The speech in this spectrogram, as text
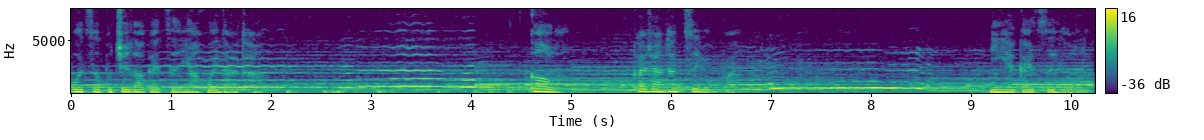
博子不知道该怎样回答他。够了，该让他自由吧。你也该自由了。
